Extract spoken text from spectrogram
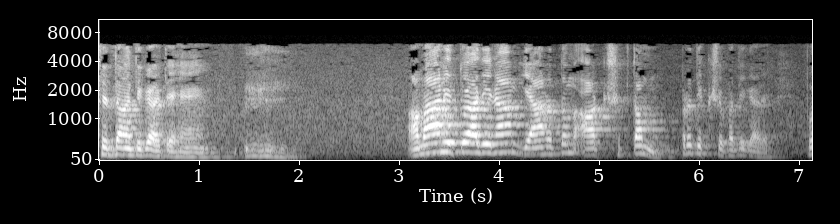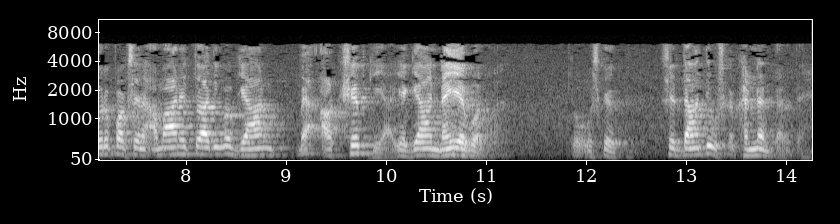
सिद्धांत कहते हैं अमानित्वादि नाम ज्ञानत्म आक्षिप्तम प्रतिक्षिपति कह रहे पूर्व पक्ष ने अमानित्वादि को ज्ञान में आक्षेप किया। यह ज्ञान नहीं है बोला। तो उसके सिद्धांति उसका खंडन करते हैं।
